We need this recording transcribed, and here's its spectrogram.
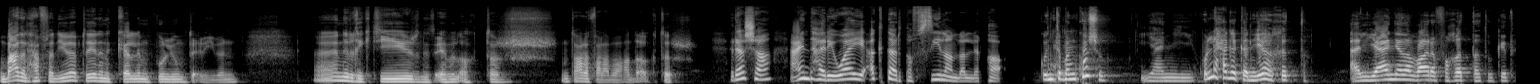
وبعد الحفلة دي بقى ابتدينا نتكلم كل يوم تقريبا آه، نرغي كتير نتقابل أكتر نتعرف على بعض أكتر رشا عندها رواية أكتر تفصيلا للقاء كنت منكشه يعني كل حاجة كان ليها خطة قال يعني أنا بعرف أخطط وكده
